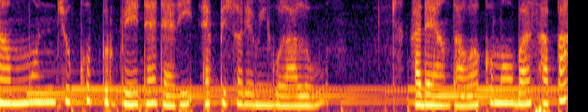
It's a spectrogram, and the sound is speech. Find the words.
Namun cukup berbeda dari episode minggu lalu. Ada yang tahu aku mau bahas apa?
